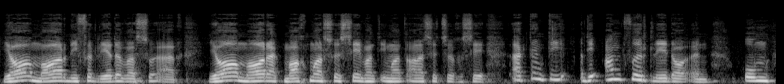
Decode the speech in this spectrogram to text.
Ja, maar die verlede was so erg. Ja, maar ek mag maar so sê want iemand anders het so gesê. Ek dink die die antwoord lê daarin om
